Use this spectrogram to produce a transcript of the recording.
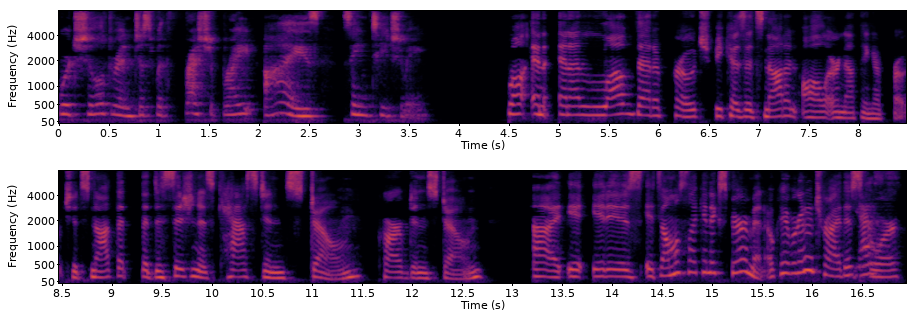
we're children just with fresh, bright eyes saying, Teach me. Well, and, and I love that approach because it's not an all or nothing approach. It's not that the decision is cast in stone, carved in stone. Uh, it, it is, it's almost like an experiment. Okay, we're going to try this yes. for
